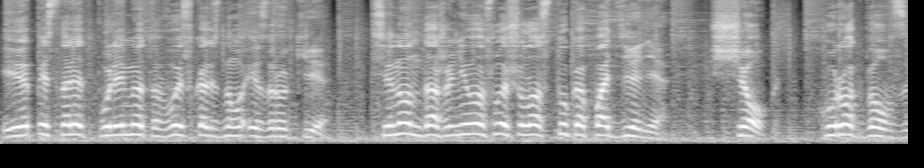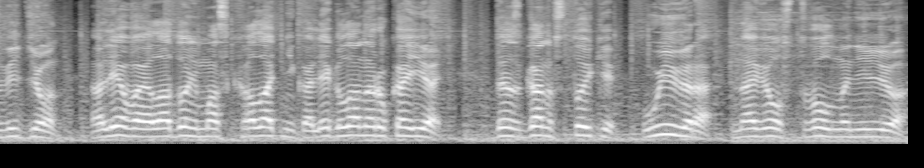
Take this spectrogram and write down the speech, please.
Ее пистолет-пулемет выскользнул из руки. Синон даже не услышала стука падения. Щелк. Курок был взведен. Левая ладонь маск-халатника легла на рукоять. Десган в стойке Уивера навел ствол на нее.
